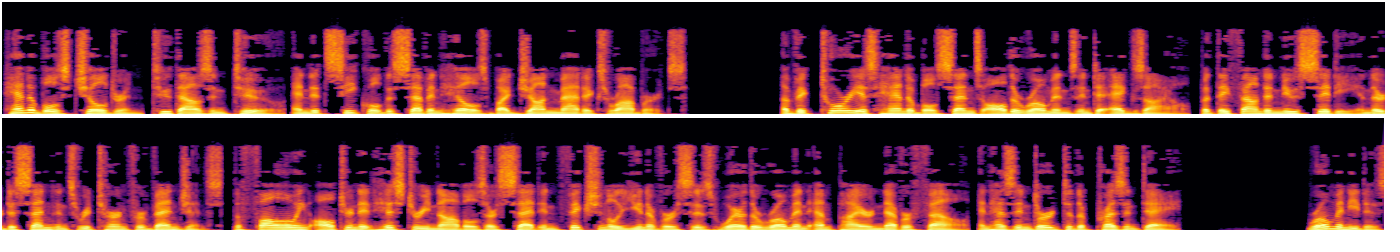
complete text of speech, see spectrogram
Hannibal's Children 2002 and its sequel The Seven Hills by John Maddox Roberts. A victorious Hannibal sends all the Romans into exile, but they found a new city and their descendants return for vengeance. The following alternate history novels are set in fictional universes where the Roman Empire never fell and has endured to the present day. Romanitas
